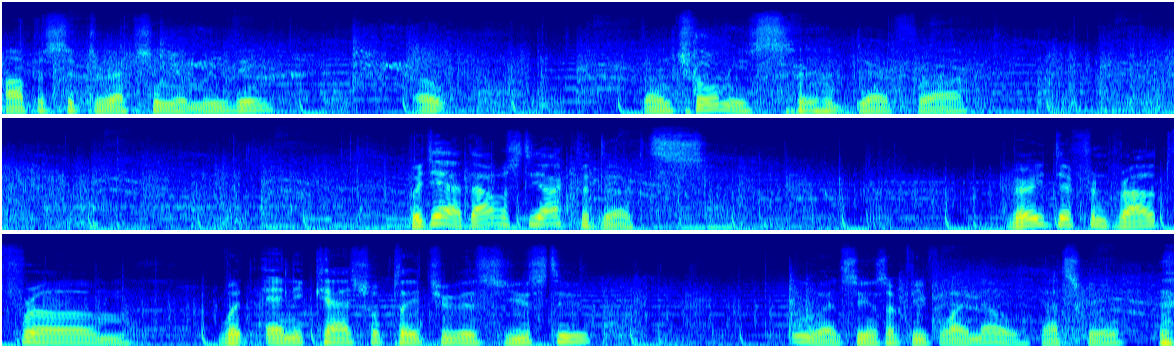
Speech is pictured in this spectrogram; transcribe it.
opposite direction you're moving. Oh, don't troll me, there, frog. But yeah, that was the aqueducts. Very different route from what any casual playthrough is used to. Ooh, I'm seeing some people I know. That's cool.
